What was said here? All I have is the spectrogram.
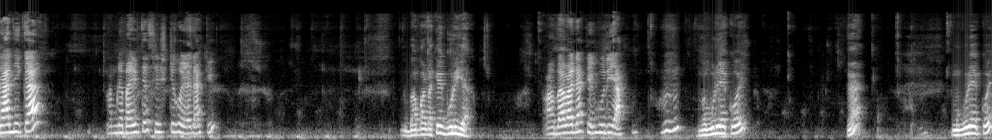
রাধিকা। আমরা বাড়িতে সৃষ্টি করে রাখি বাবাটাকে গুড়িয়া। আর বাবা ডাকে গুড়িয়া। আমার গুড়িয়া কই? হ্যাঁ? গুড়িয়া কই?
